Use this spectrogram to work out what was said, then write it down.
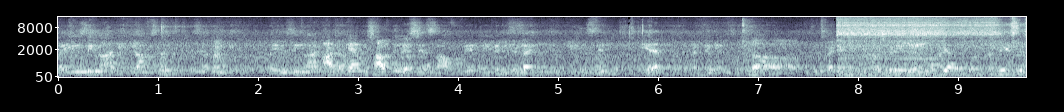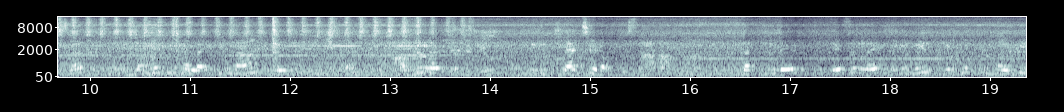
By using ArtCam, sir. By using ArtCam software. Software, we can design the things here and we can put the Yeah, this is sir. Generating the After that, that side of this. That laser light will be reflected by the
